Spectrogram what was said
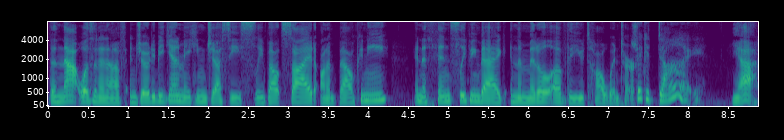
Then that wasn't enough, and Jodi began making Jessi sleep outside on a balcony in a thin sleeping bag in the middle of the Utah winter. They could die. Yeah.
